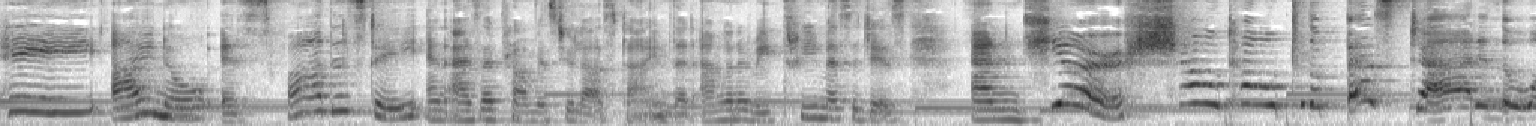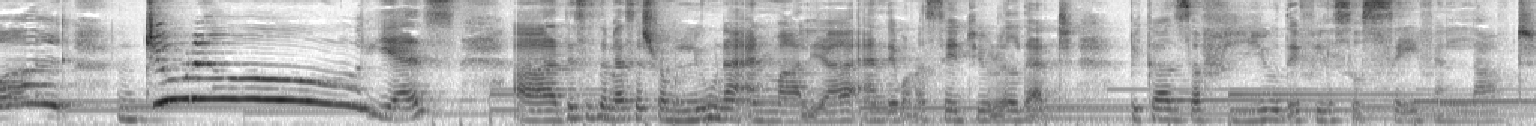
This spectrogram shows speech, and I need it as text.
Hey, I know it's Father's Day, and as I promised you last time, that I'm gonna read three messages. And here, shout out to the best dad in the world, Jurel! Yes, uh, this is the message from Luna and Malia, and they wanna say, Jurel, that because of you, they feel so safe and loved.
